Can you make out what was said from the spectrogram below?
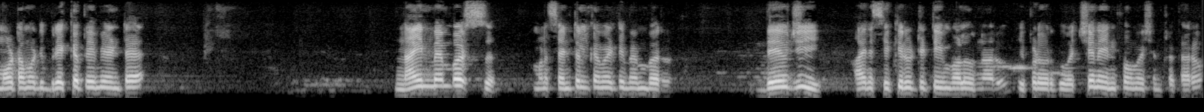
మోటామోటి బ్రేకప్ ఏమి అంటే నైన్ మెంబర్స్ మన సెంట్రల్ కమిటీ మెంబర్ దేవ్జీ ఆయన సెక్యూరిటీ టీం వాళ్ళు ఉన్నారు. ఇప్పటి వరకు వచ్చిన ఇన్ఫర్మేషన్ ప్రకారం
